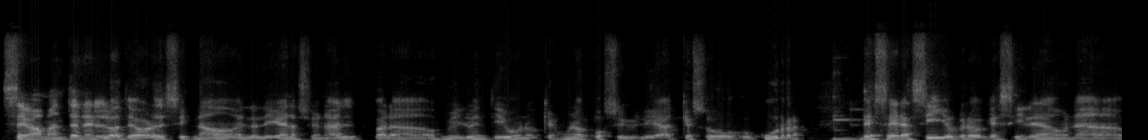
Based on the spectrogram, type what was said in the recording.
se va a mantener el bateador designado en la Liga Nacional para 2021, que es una posibilidad que eso ocurra. De ser así, yo creo que sí le da una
